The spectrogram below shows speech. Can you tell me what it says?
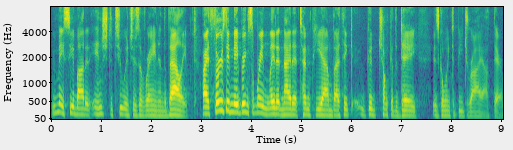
we may see about an inch to two inches of rain in the valley. All right, Thursday may bring some rain late at night at 10 p.m., but I think a good chunk of the day is going to be dry out there.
